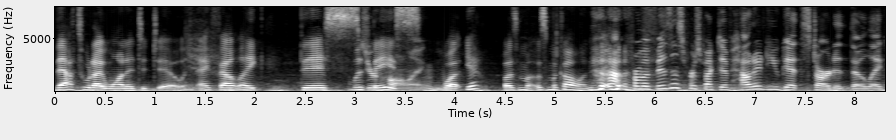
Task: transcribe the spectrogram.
that's what I wanted to do. And I felt like this Was your space calling. What? Yeah, was my, was my calling. Uh, From a business perspective, how did you get started though? Like,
